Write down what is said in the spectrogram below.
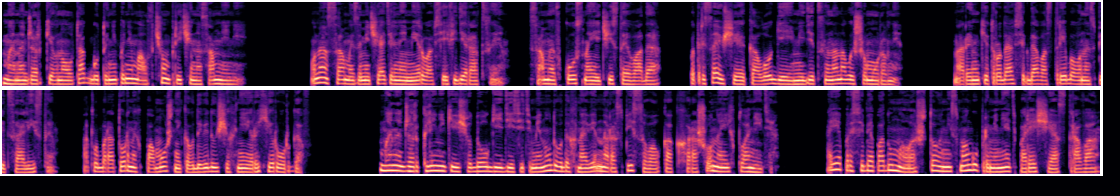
Менеджер кивнул так, будто не понимал, в чем причина сомнений. «У нас самый замечательный мир во всей Федерации. Самая вкусная и чистая вода, потрясающая экология и медицина на высшем уровне. На рынке труда всегда востребованы специалисты, от лабораторных помощников до ведущих нейрохирургов. Менеджер клиники еще долгие 10 минут вдохновенно расписывал, как хорошо на их планете — а я про себя подумала, что не смогу променять парящие острова,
